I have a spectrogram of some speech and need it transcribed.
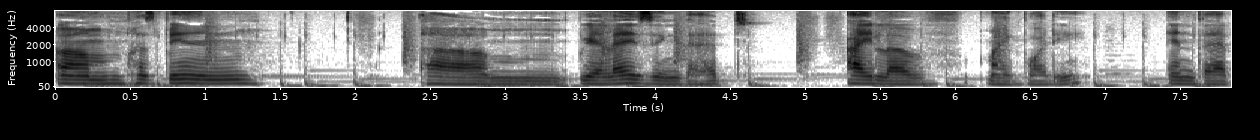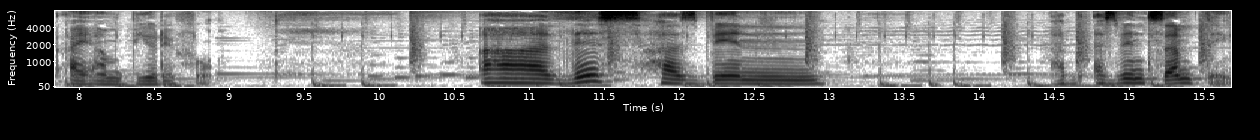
um, has been um, realizing that I love my body and that I am beautiful. Uh, this has been has been something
